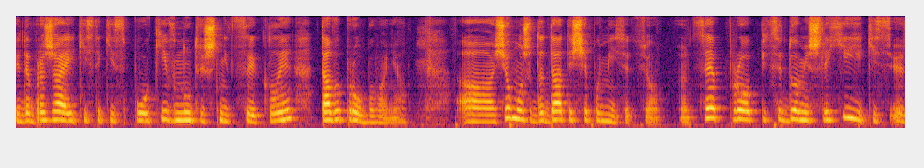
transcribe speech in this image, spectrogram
відображає якісь такі спокій, внутрішні цикли та випробування. Що можу додати ще по місяцю? Це про підсвідомі шляхи, якісь е,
